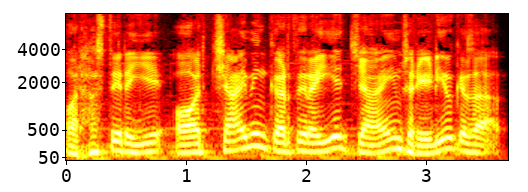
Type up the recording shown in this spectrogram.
और हँसते रहिए और चाइमिंग करते रहिए चाइम्स रेडियो के साथ।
